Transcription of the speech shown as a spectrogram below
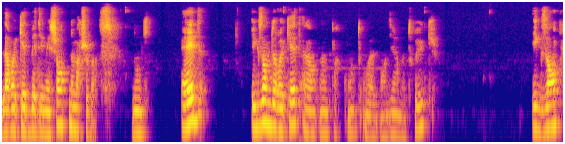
la requête bête et méchante ne marche pas. Donc aide, exemple de requête. Alors euh, par contre, on va agrandir notre truc. Exemple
